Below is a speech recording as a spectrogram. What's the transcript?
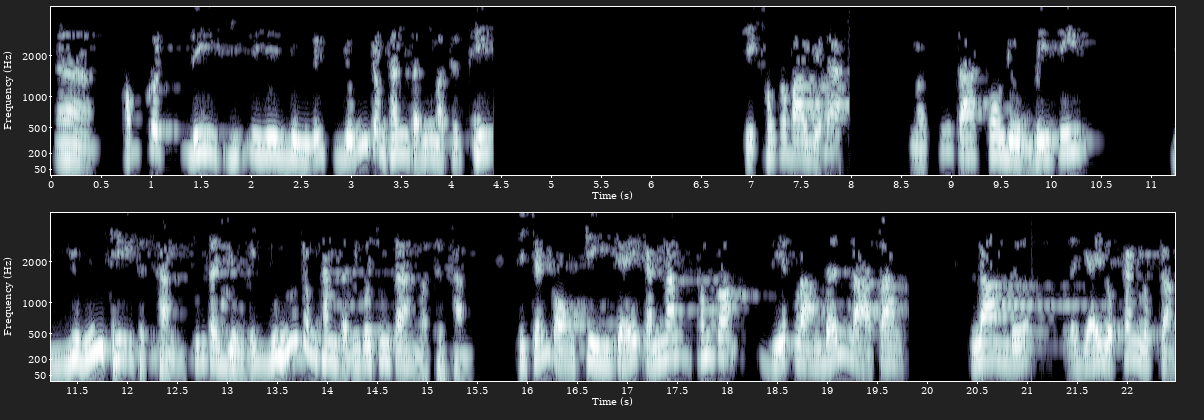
à không có đi, đi, đi dùng cái dũng trong thanh tịnh mà thực thi. Thì không có bao giờ đạt. Mà chúng ta con đường bi trí dũng khi thực hành, chúng ta dùng cái dũng trong thanh tịnh của chúng ta mà thực hành. Thì chẳng còn trì trệ cạnh năng không có. Việc làm đến là tăng làm được là dạy lục căn lục trần,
